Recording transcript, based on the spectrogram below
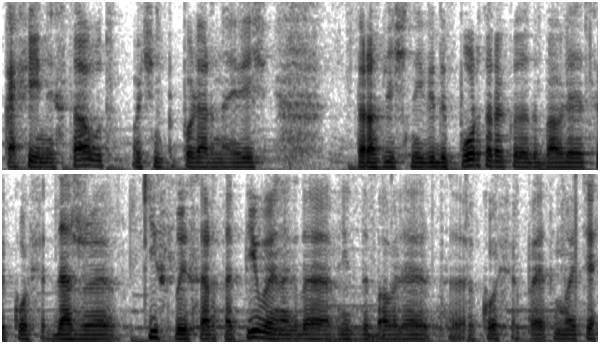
кофейный стаут, очень популярная вещь, различные виды портера, куда добавляется кофе, даже кислые сорта пива иногда в них добавляют э, кофе, поэтому эти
